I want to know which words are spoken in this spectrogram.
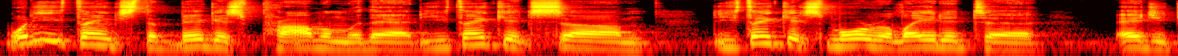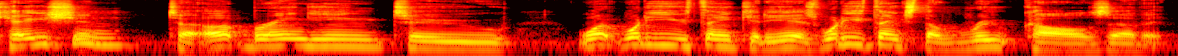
What do you think's the biggest problem with that? Do you think it's um, do you think it's more related to education, to upbringing, to what what do you think it is? What do you think's the root cause of it?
